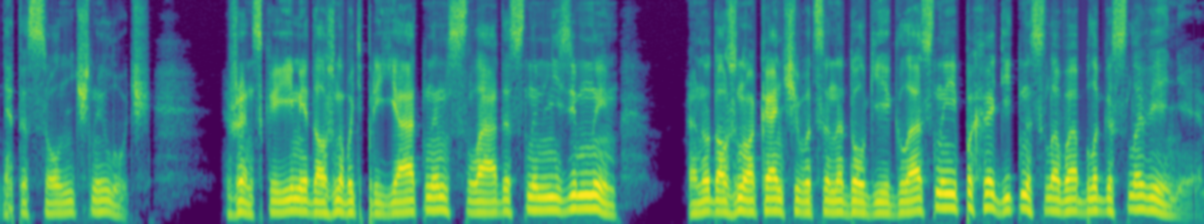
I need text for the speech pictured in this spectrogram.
это солнечный луч. Женское имя должно быть приятным, сладостным, неземным. Оно должно оканчиваться на долгие гласные и походить на слова благословения.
